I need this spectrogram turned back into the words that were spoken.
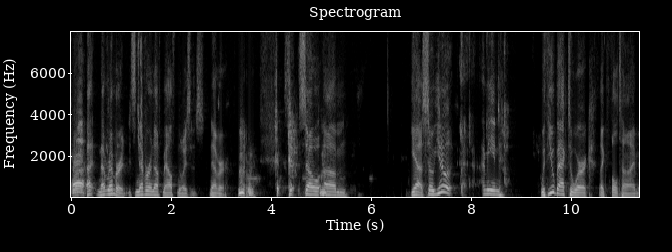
Uh, Uh, remember, it's never enough mouth noises. Never. mm-mm. So, so um, yeah. So you know, I mean, with you back to work like full time,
